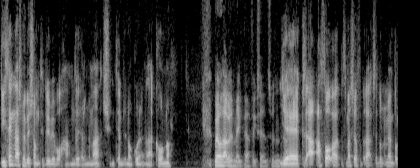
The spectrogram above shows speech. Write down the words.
do you think that's maybe something to do with what happened later in the match in terms of not going into that corner? Well, that would make perfect sense, wouldn't it? Yeah, because I, I, thought that to myself about that because I don't remember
